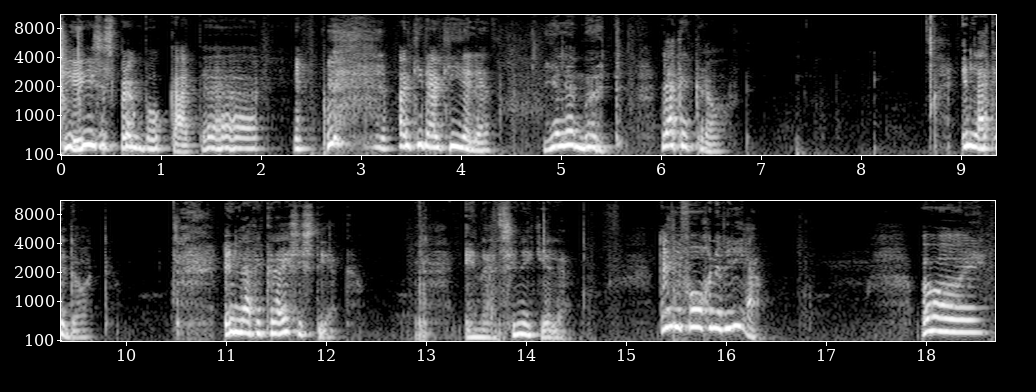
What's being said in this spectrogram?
Hierdie is 'n springbok kat. Dankie, dankie julle. Julle moet lekker kraaf. En lekker daad. En lekker kruisie steek. En dan sien ek julle in die volgende video. Bye bye.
